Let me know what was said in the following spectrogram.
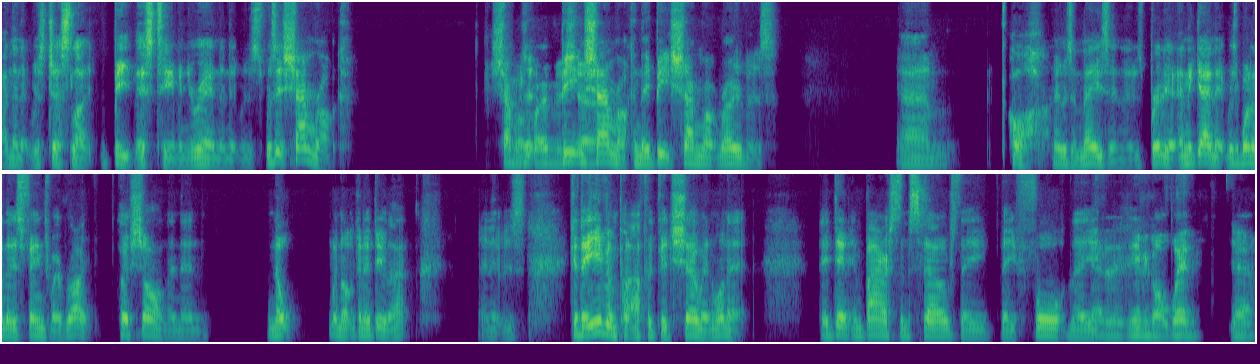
and then it was just like beat this team and you're in. And it was was it Shamrock? Shamrock Rovers, beating yeah. Shamrock and they beat Shamrock Rovers. Um oh, it was amazing. It was brilliant. And again, it was one of those things where right, push on and then nope, we're not gonna do that. And it was because they even put up a good showing, wasn't it? They didn't embarrass themselves. They they fought. They Yeah, they even got a win. Yeah.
